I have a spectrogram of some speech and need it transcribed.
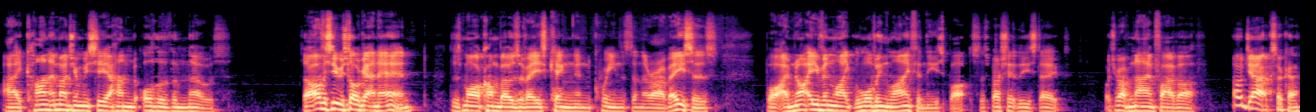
I can't imagine we see a hand other than those. So obviously we're still getting it in. There's more combos of ace, king, and queens than there are of aces. But I'm not even like loving life in these spots, especially at these stakes. What you have? 9-5 off. Oh, jacks, okay.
